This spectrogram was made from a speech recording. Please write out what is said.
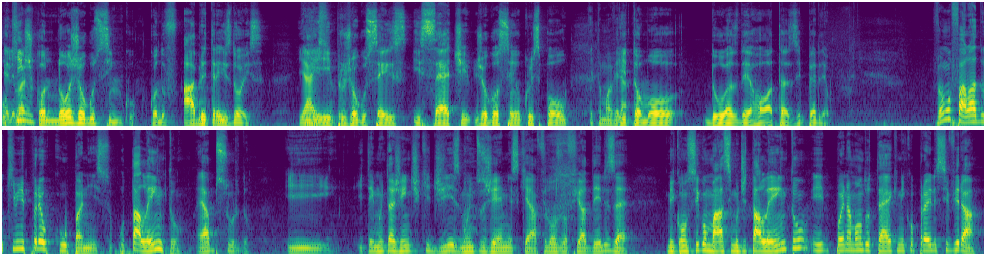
O Ele que- machucou no jogo 5, quando abre 3-2. E aí, Isso. pro jogo 6 e 7, jogou sem o Chris Paul E tomou e tomou duas derrotas e perdeu. Vamos falar do que me preocupa nisso. O talento é absurdo. E, e tem muita gente que diz, muitos GMs, que a filosofia deles é me consiga o máximo de talento e põe na mão do técnico pra ele se virar.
